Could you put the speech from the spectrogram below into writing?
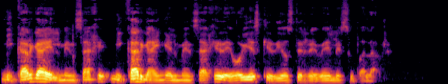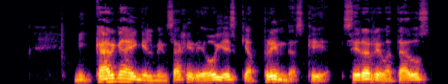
mi carga, el mensaje, mi carga en el mensaje de hoy es que Dios te revele su palabra. Mi carga en el mensaje de hoy es que aprendas que ser arrebatados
